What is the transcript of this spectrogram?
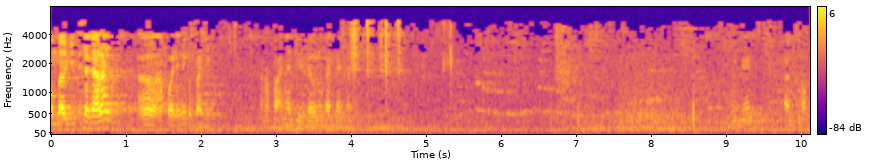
kembali sekarang eh, apa ini kembali? Rafa'nya didahulukan saja. Kemudian al-khaf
